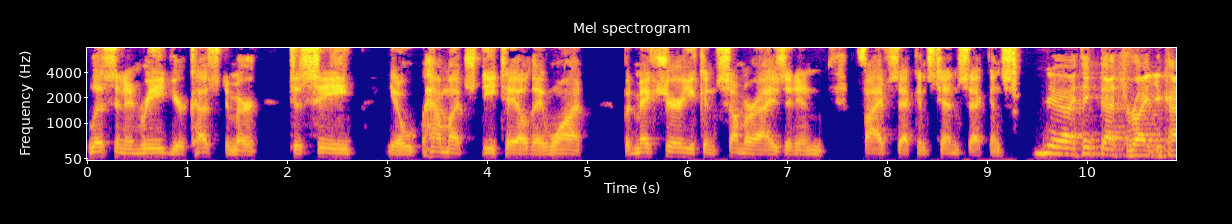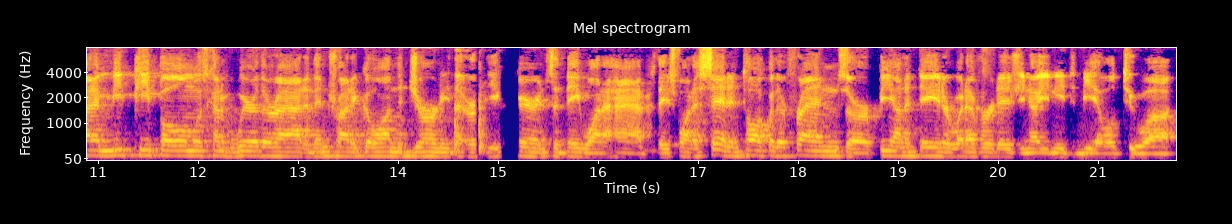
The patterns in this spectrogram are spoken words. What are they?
listen and read your customer to see you know how much detail they want but make sure you can summarize it in five seconds, 10 seconds. Yeah, I think that's right. You kind of meet people almost kind of where they're at and then try to go on the journey that, or the experience that they want to have. If they just want to sit and talk with their friends or be on a date or whatever it is, you know, you need to be able to, uh,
